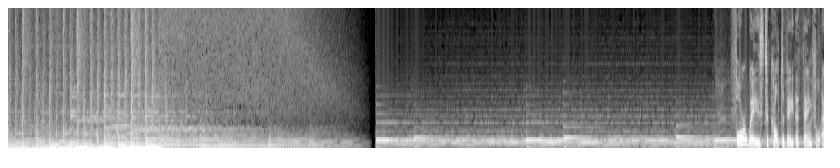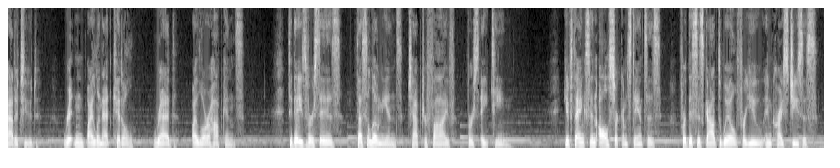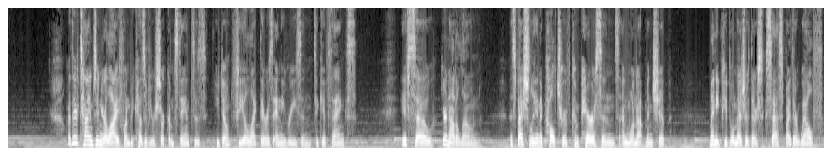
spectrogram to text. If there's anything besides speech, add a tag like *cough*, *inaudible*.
Four Ways to Cultivate a Thankful Attitude, written by Lynette Kittle, read by Laura Hopkins. Today's verse is Thessalonians chapter 5, verse 18. Give thanks in all circumstances, for this is God's will for you in Christ Jesus. Are there times in your life when, because of your circumstances, you don't feel like there is any reason to give thanks? If so, you're not alone, especially in a culture of comparisons and one upmanship. Many people measure their success by their wealth,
